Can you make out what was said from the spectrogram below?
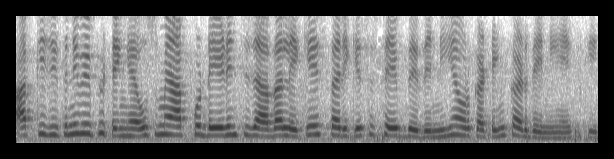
आपकी जितनी भी फिटिंग है, उसमें आपको डेढ़ इंच ज़्यादा लेके इस तरीके से शेप दे देनी है और कटिंग कर देनी है इसकी।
